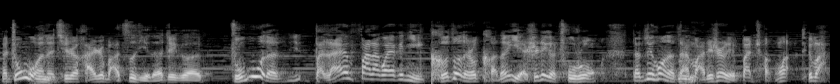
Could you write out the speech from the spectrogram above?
那中国呢其实还是把自己的这个。呃，逐步的，本来发达国家跟你合作的时候，可能也是这个初衷，但最后呢，咱把这事儿给办成了，对吧？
